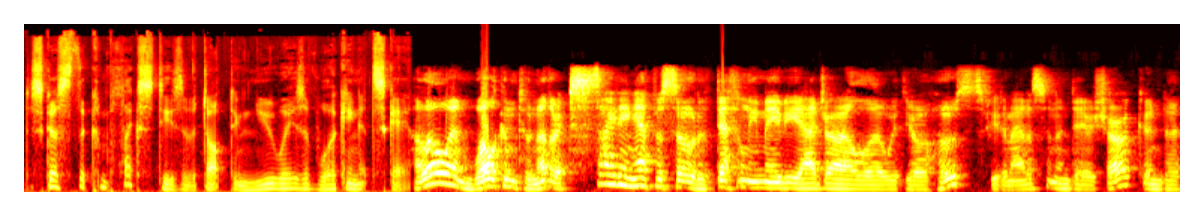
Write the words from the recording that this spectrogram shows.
discuss the complexities of adopting new ways of working at scale. Hello, and welcome to another exciting episode of Definitely Maybe Agile uh, with your hosts, Peter Maddison and David Sharrock. And uh,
